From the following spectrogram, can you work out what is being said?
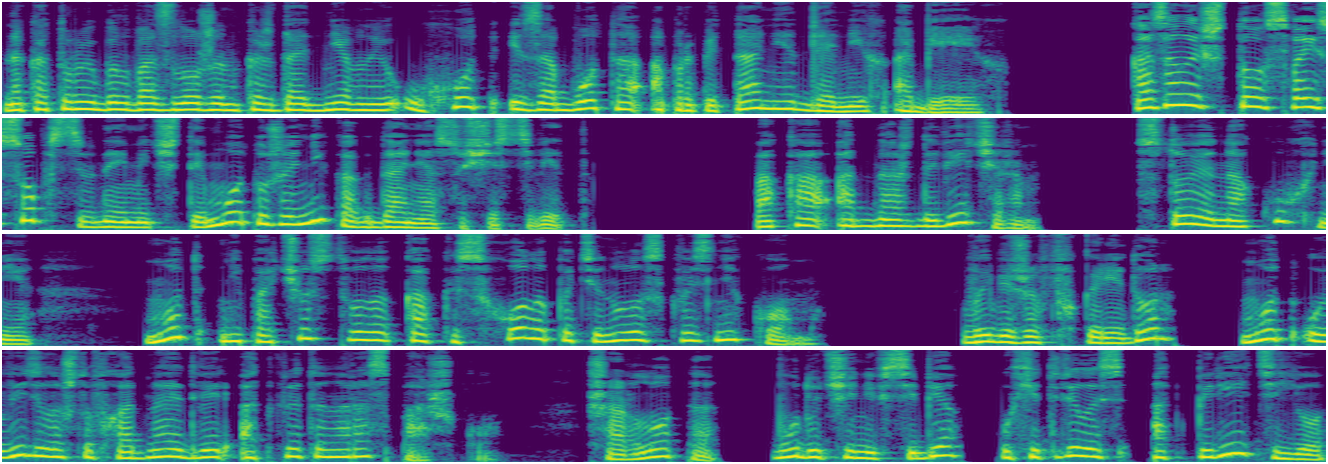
на которую был возложен каждодневный уход и забота о пропитании для них обеих. Казалось, что свои собственные мечты Мот уже никогда не осуществит. Пока однажды вечером, стоя на кухне, Мот не почувствовала, как из холла потянуло сквозняком. Выбежав в коридор, Мот увидела, что входная дверь открыта нараспашку. Шарлотта, будучи не в себе, ухитрилась отпереть ее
